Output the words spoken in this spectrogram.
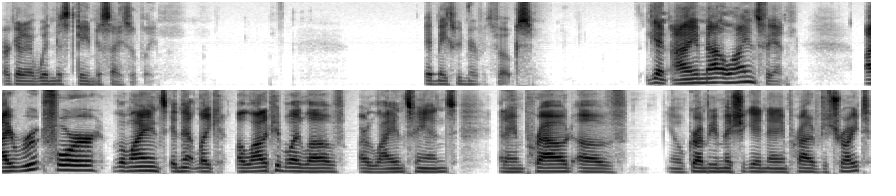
are going to win this game decisively. It makes me nervous, folks. Again, I am not a Lions fan. I root for the Lions in that, like, a lot of people I love are Lions fans, and I am proud of, you know, Grumpy, Michigan, and I'm proud of Detroit.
